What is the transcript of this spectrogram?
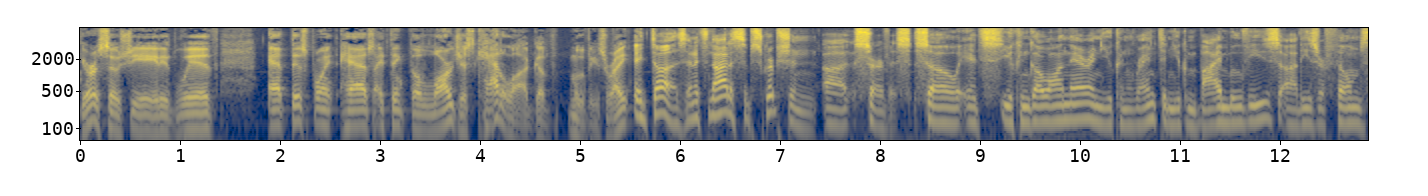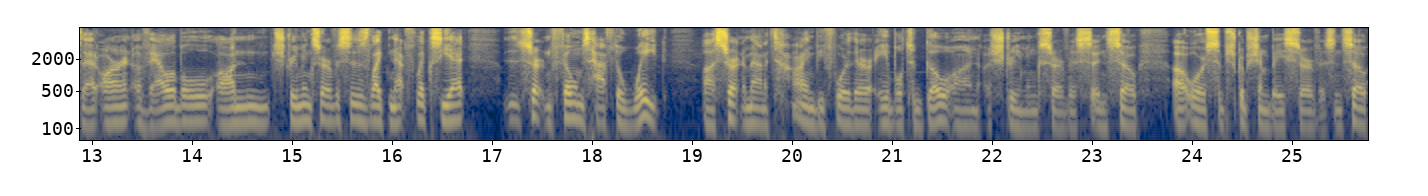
you're associated with, at this point has, I think, the largest catalog of movies, right? It does, and it's not a subscription uh, service. So it's you can go on there and you can rent and you can buy movies. Uh, these are films that aren't available on streaming services like Netflix yet. Certain films have to wait a certain amount of time before they're able to go on a streaming service and so uh, or a subscription based service. And so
